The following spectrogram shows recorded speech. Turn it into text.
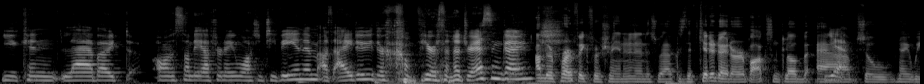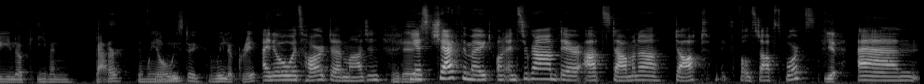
You can lab out on a Sunday afternoon watching TV in them, as I do. They're comfier than a dressing gown. and they're perfect for training in as well because they've kitted out our boxing club. Um, Yeah. Mm-hmm. So now we look even better than we always do, and we look great. I know it's hard to imagine. It is. Yes, check them out on Instagram. They're at stamina dot like full stop sports. Yep. Um.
